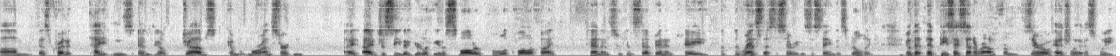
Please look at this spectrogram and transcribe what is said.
um, as credit tightens and you know jobs become more uncertain. I, I just see that you're looking at a smaller pool of qualified tenants who can step in and pay the, the rents necessary to sustain this building. You know that, that piece I sent around from Zero Hedge last week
